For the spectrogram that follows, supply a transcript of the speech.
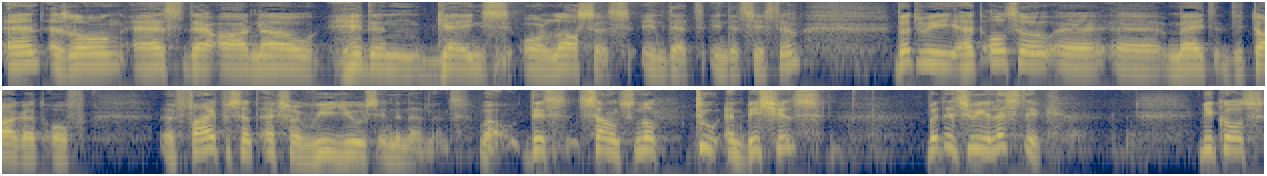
and as long as there are no hidden gains or losses in that system. But we had also made the target of 5% extra reuse in the Netherlands. Well, this sounds not too ambitious, but it's realistic because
